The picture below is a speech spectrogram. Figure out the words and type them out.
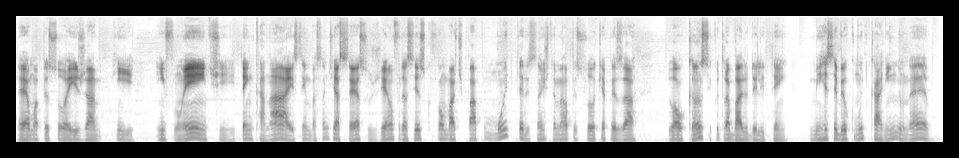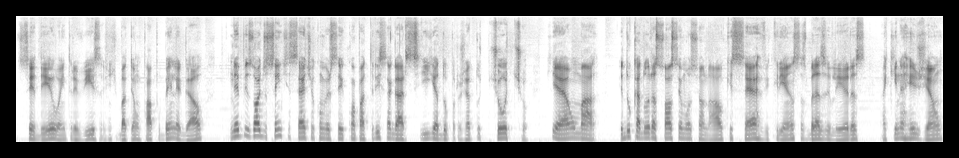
é uma pessoa aí já que influente, tem canais, tem bastante acesso. Jean Francesco foi um bate-papo muito interessante, também é uma pessoa que apesar do alcance que o trabalho dele tem, me recebeu com muito carinho, né? Cedeu a entrevista, a gente bateu um papo bem legal. No episódio 107 eu conversei com a Patrícia Garcia do projeto Chocho, que é uma educadora socioemocional que serve crianças brasileiras aqui na região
